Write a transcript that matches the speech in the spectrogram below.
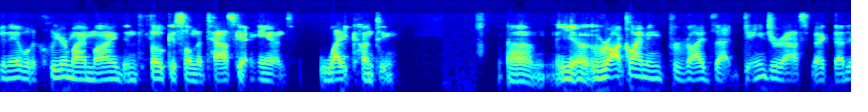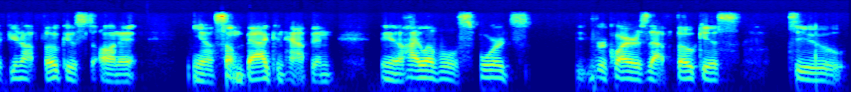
been able to clear my mind and focus on the task at hand, like hunting. Um, you know, rock climbing provides that danger aspect that if you're not focused on it, you know, something bad can happen. You know, high level sports requires that focus to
